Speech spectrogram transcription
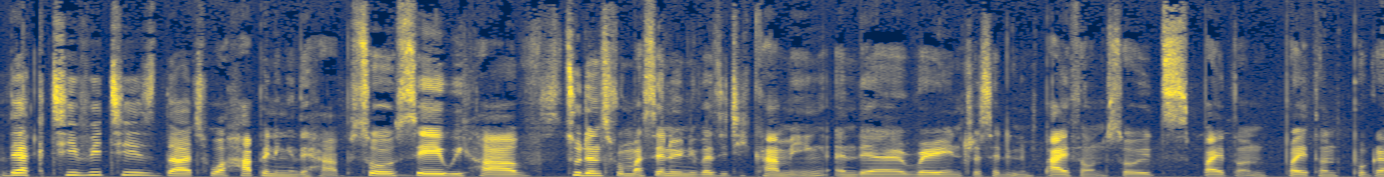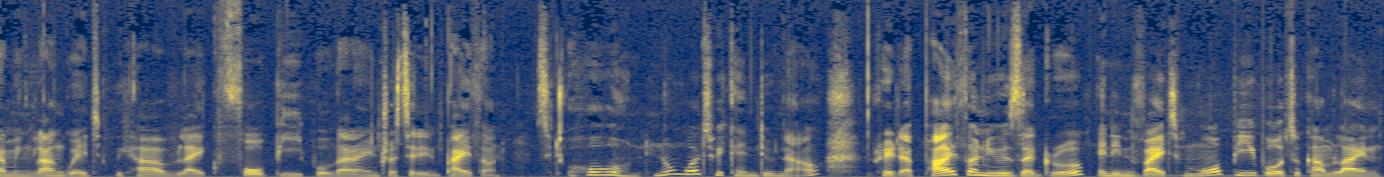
the activities that were happening in the hub. So, say we have students from Maseno University coming and they're very interested in Python. So, it's Python, Python programming language. We have like four people that are interested in Python. Said, oh, you know what we can do now? Create a Python user group and invite more people to come learn,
